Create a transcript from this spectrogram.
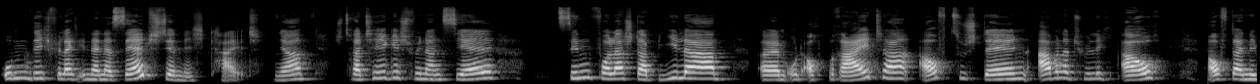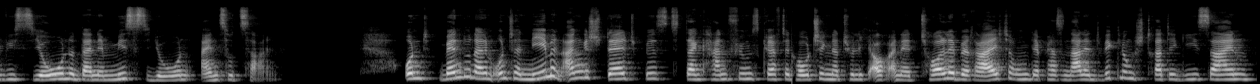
um dich vielleicht in deiner Selbstständigkeit, ja, strategisch, finanziell sinnvoller, stabiler ähm, und auch breiter aufzustellen, aber natürlich auch auf deine Vision und deine Mission einzuzahlen. Und wenn du in einem Unternehmen angestellt bist, dann kann Führungskräfte-Coaching natürlich auch eine tolle Bereicherung der Personalentwicklungsstrategie sein.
